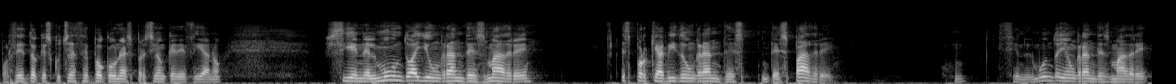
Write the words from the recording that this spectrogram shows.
Por cierto, que escuché hace poco una expresión que decía, ¿no? Si en el mundo hay un gran desmadre, es porque ha habido un gran despadre. ¿Mm? Si en el mundo hay un gran desmadre,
